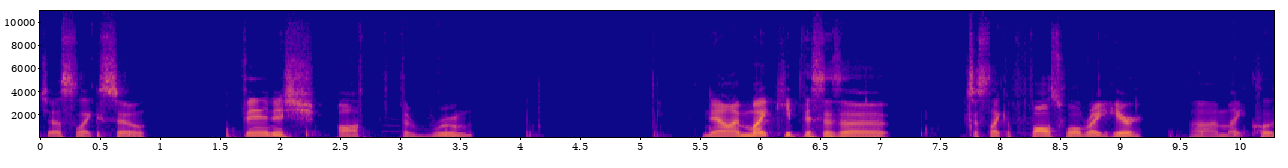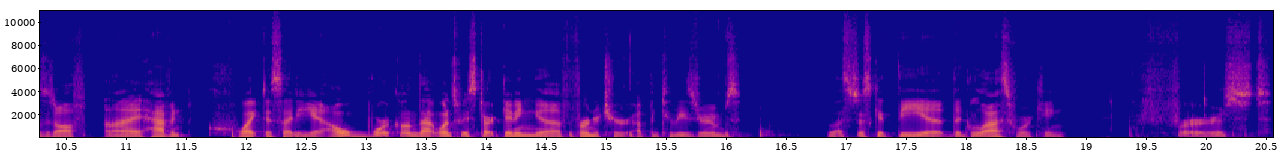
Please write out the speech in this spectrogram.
Just like so. Finish off the room. Now, I might keep this as a, just like a false wall right here. Uh, I might close it off. I haven't quite decided yet. I'll work on that once we start getting uh, furniture up into these rooms. Let's just get the uh, the glass working first.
